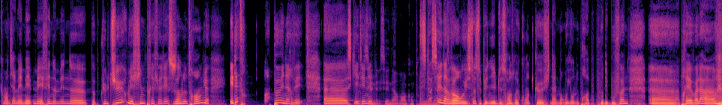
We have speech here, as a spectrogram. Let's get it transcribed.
comment dire, mes, phénomènes pop culture, mes films préférés sous un autre angle, et d'être un peu énervé. Euh, ce qui était une, C'est énervant quand on. c'est assez énervant, oui, c'est assez pénible de se rendre compte que finalement, oui, on nous prend pour des bouffonnes. Euh, après, voilà, hein.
